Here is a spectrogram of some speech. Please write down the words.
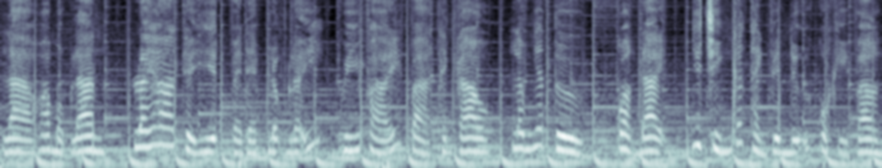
là hoa mộc lan. Loài hoa thể hiện vẻ đẹp lộng lẫy, quý phái và thanh cao, lòng nhân từ, quảng đại như chính các thành viên nữ của khỉ vàng.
